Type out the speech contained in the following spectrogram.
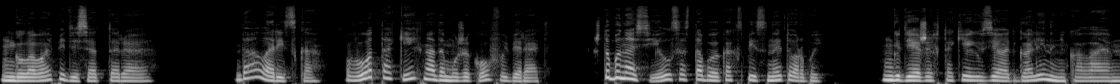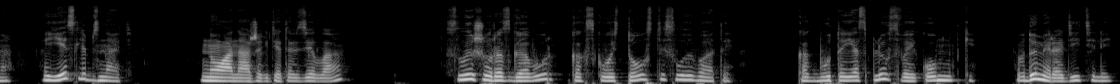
Глава 52. Да, Лариска, вот таких надо мужиков выбирать, чтобы носился с тобой, как с писаной торбой. Где же их таких взять, Галина Николаевна, если б знать? Ну, она же где-то взяла. Слышу разговор, как сквозь толстый слой ваты. Как будто я сплю в своей комнатке, в доме родителей,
